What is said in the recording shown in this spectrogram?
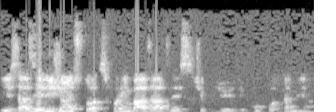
Isso, as religiões todas foram embasadas nesse tipo de, de comportamento.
